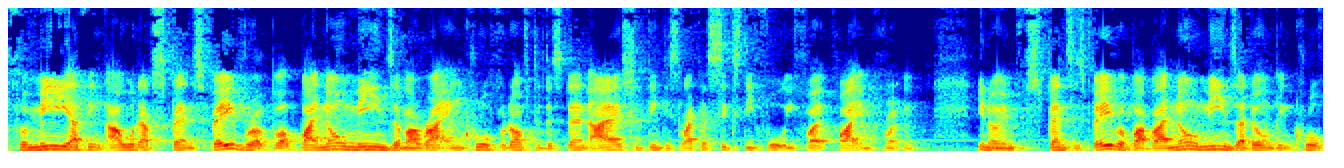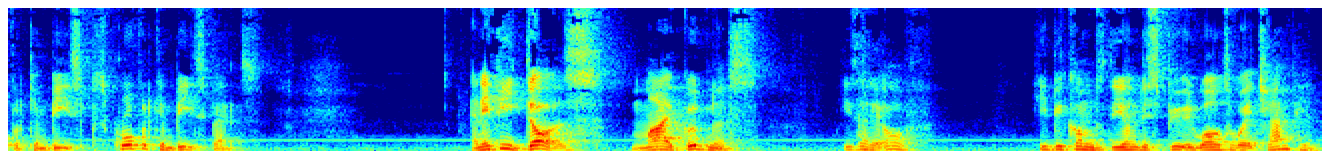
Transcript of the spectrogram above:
for me, I think I would have Spence favorite, but by no means am I writing Crawford off to the extent. I actually think it's like a 60-40 fight, fight in front, of, you know, in Spence's favor. But by no means, I don't think Crawford can beat Crawford can beat Spence. And if he does, my goodness, he's had it off. He becomes the undisputed welterweight champion.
